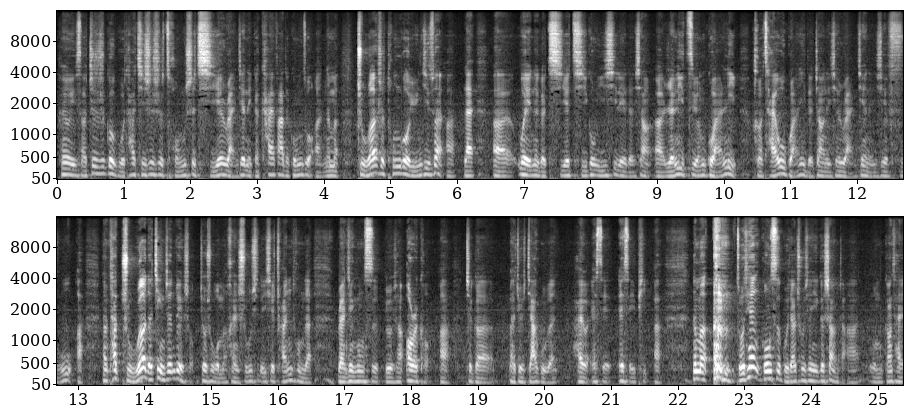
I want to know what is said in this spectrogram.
很有意思啊！这只个股它其实是从事企业软件的一个开发的工作啊，那么主要是通过云计算啊，来呃为那个企业提供一系列的像呃人力资源管理和财务管理的这样的一些软件的一些服务啊。那它主要的竞争对手就是我们很熟悉的一些传统的软件公司，比如像 Oracle 啊，这个呃就是甲骨文，还有 S A S A P 啊。那么 昨天公司股价出现一个上涨啊，我们刚才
